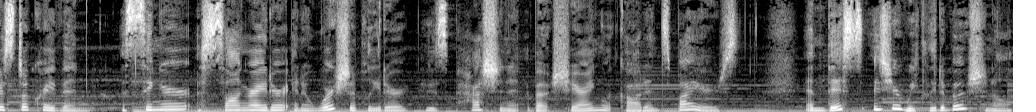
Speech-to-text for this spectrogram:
Krystal Craven, a singer, a songwriter, and a worship leader who's passionate about sharing what God inspires. And this is your weekly devotional.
